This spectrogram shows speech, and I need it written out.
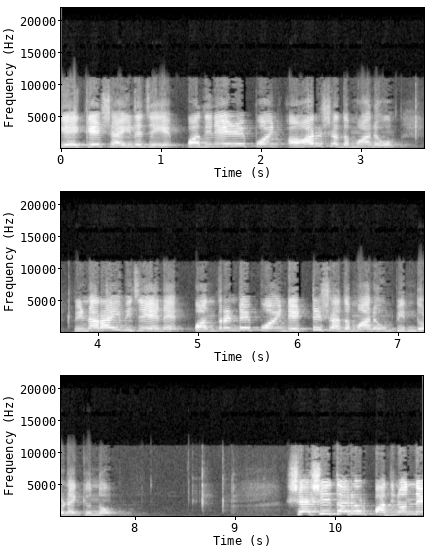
കെ കെ ശൈലജയെ പതിനേഴ് പോയിന്റ് ആറ് ശതമാനവും പിണറായി വിജയനെ പന്ത്രണ്ട് പോയിന്റ് എട്ട് ശതമാനവും പിന്തുണയ്ക്കുന്നു. ശശി തരൂർ പതിനൊന്ന്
